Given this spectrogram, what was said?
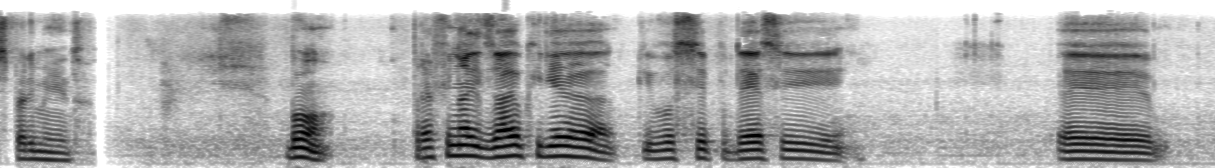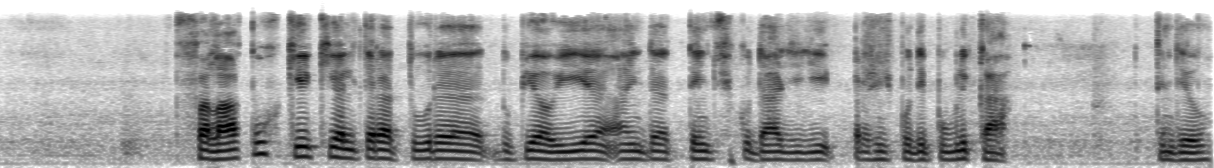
experimento. Bom, para finalizar, eu queria que você pudesse é, falar por que, que a literatura do Piauí ainda tem dificuldade para a gente poder publicar, entendeu?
